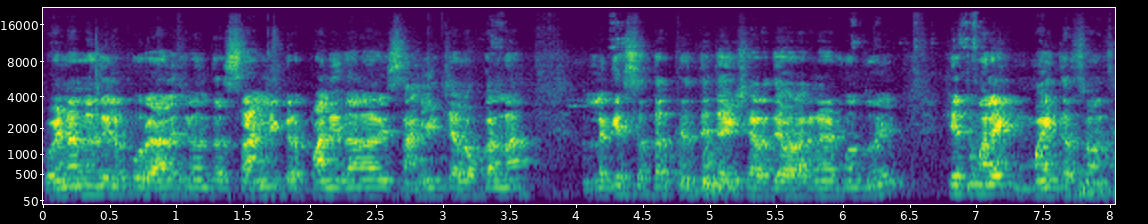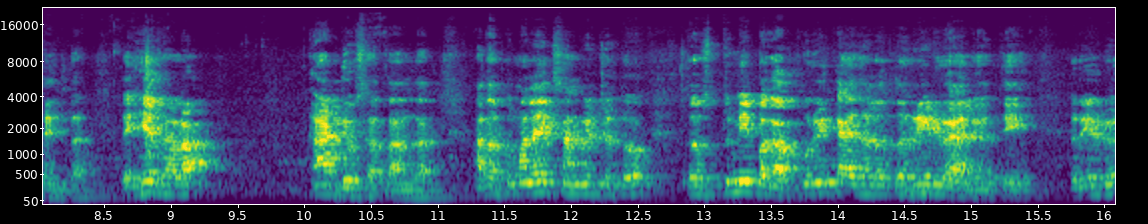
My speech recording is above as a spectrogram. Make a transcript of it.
कोयना नदीला पूर आल्याच्यानंतर सांगलीकडे पाणी जाणार आहे. सांगलीच्या लोकांना लगेच सतर्कतेचा इशारा द्यावा लागणार आहे. म्हणून हे तुम्हाला एक माहीत असं सांगितलं तर हे झाला आठ दिवसाचा अंदाज. आता तुम्हाला एक सांगू इच्छितो. तर तुम्ही बघा पूर्वी काय झालं तर रेडिओ आले होते. रेडिओ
